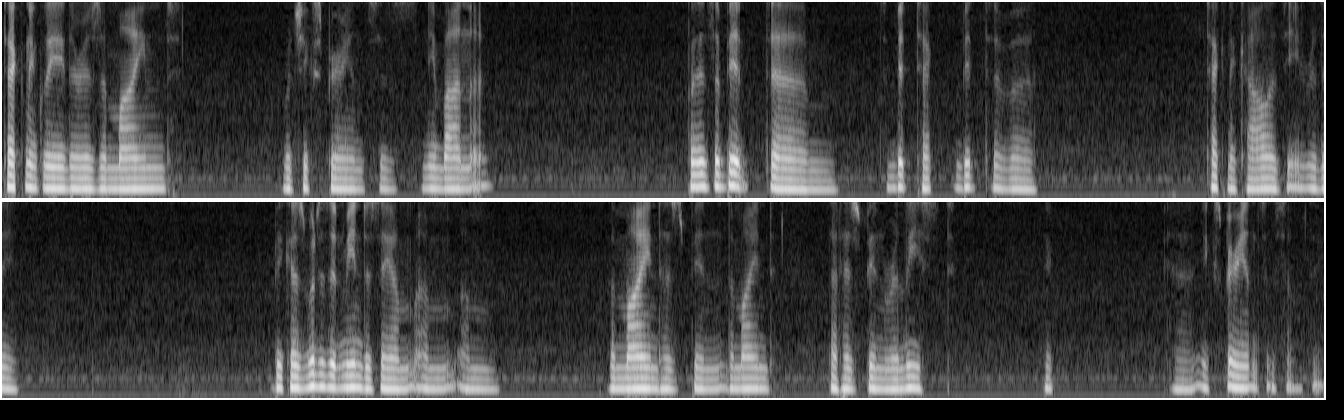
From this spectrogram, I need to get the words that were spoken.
Technically, there is a mind which experiences nibbana, but it's a bit, um, it's a bit tech, bit of a technicality, really. Because what does it mean to say um, um, um, the mind has been, the mind that has been released uh, experiences something?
